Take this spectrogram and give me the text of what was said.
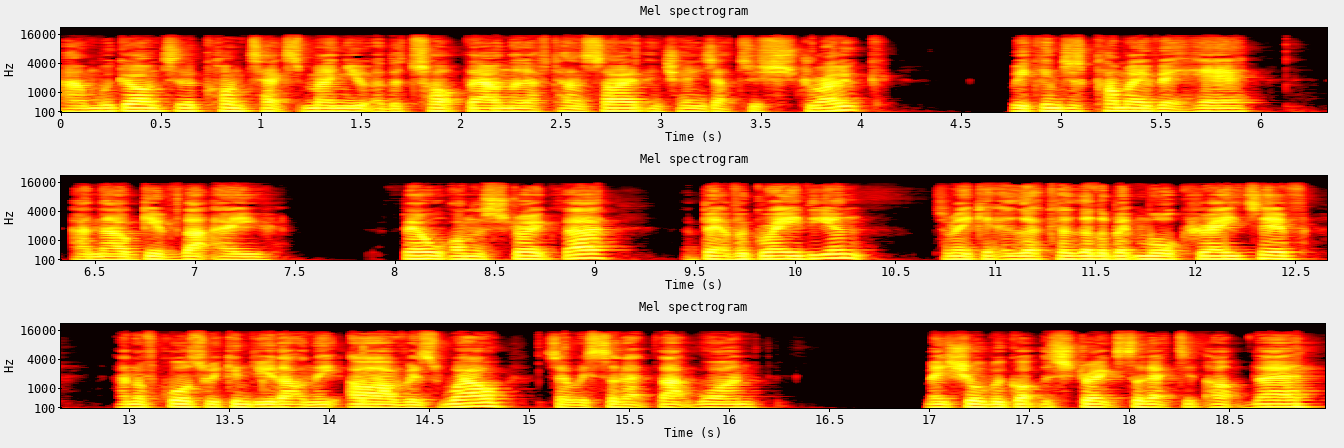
and we go onto the context menu at the top there on the left hand side and change that to stroke, we can just come over here and now give that a fill on the stroke there a bit of a gradient to make it look a little bit more creative. And of course, we can do that on the R as well. So we select that one, make sure we've got the stroke selected up there,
